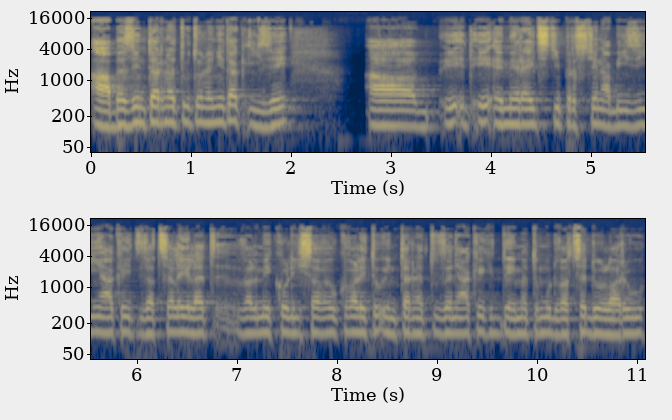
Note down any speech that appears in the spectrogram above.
A bez internetu to není tak easy, a i, i Emirates ti prostě nabízí nějaký za celý let velmi kolísavou kvalitu internetu za nějakých, dejme tomu, 20 dolarů,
